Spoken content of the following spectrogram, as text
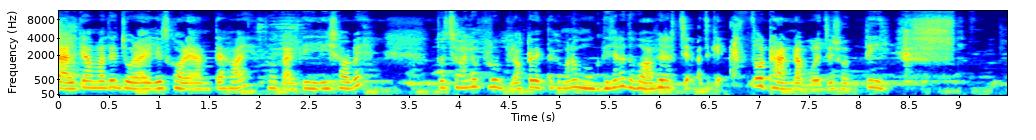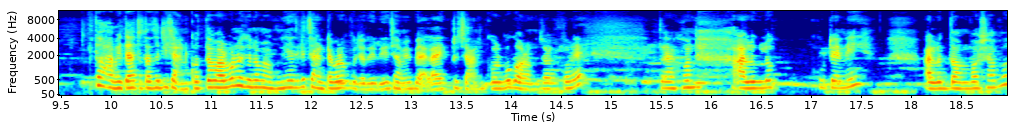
কালকে আমাদের জোড়া ইলিশ ঘরে আনতে হয়, তো কালকে ইলিশ হবে। তো চলো পুরো ব্লগটা দেখতে মানে মুখ দিয়ে যেন ধোয়া বেরোচ্ছে। আজকে এত ঠান্ডা পড়েছে, সত্যি। তো আমি তো এত তাড়াতাড়ি চান করতে পারব না ওই জন্য মামনি আজকে চানটা করে পুজো দিয়ে দিয়েছি। আমি বেলায় একটু চান করব, গরম জল করে। তো এখন আলুগুলো কুটে নিই, আলুর দম বসাবো।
